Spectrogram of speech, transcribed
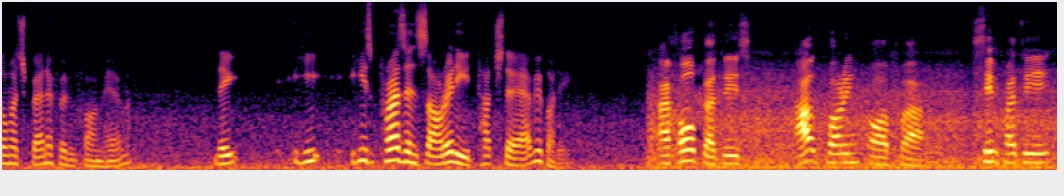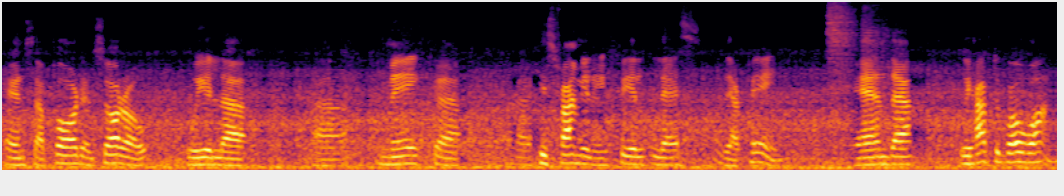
so much benefit from him they he his presence already touched everybody. I hope that this outpouring of uh, sympathy and support and sorrow will uh, uh, make uh, his family feel less their pain. And we have to go on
